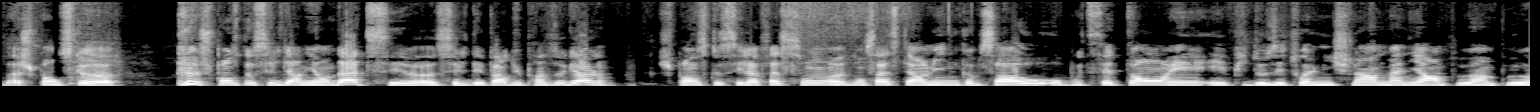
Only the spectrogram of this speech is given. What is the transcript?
Bah, je pense que je pense que c'est le dernier en date, c'est euh, c'est le départ du prince de Galles. Je pense que c'est la façon euh, dont ça se termine comme ça au, bout de sept ans et, et, puis deux étoiles Michelin de manière un peu un peu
